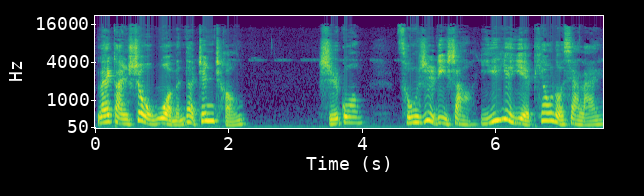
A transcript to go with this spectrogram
来感受我们的真诚。时光。从日历上一页页飘落下来，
